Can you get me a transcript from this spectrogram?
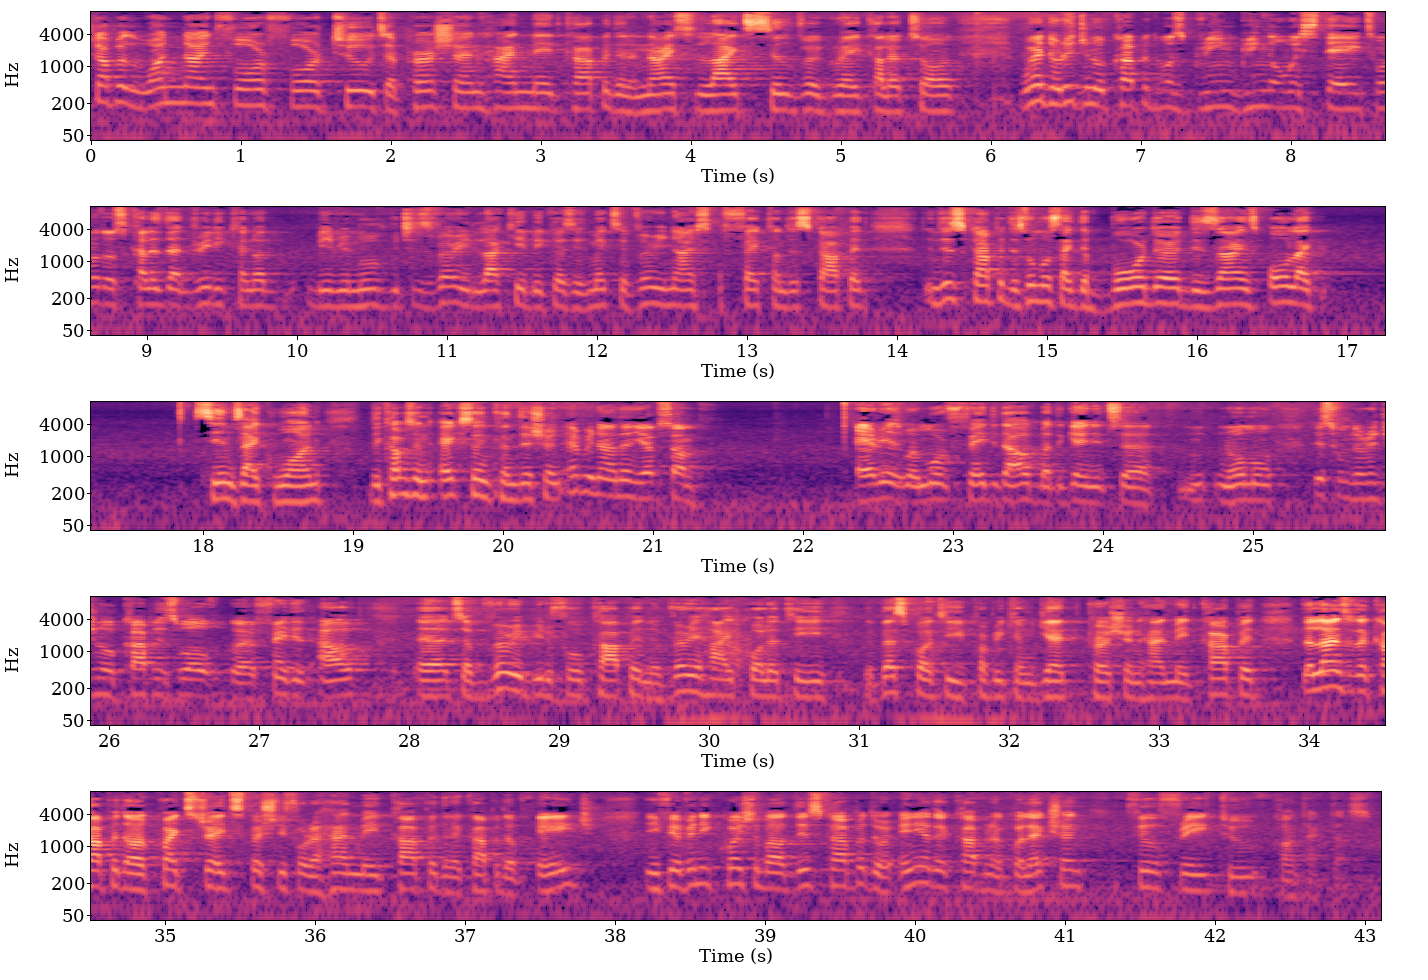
carpet 19442 it's a persian handmade carpet in a nice light silver gray color tone. Where the original carpet was green green always stays. One of those colors that really cannot be removed which is very lucky because it makes a very nice effect on this carpet. In this carpet it's almost like the border designs all like seems like one. It comes in excellent condition. Every now and then you have some areas were more faded out but again it's a uh, normal. This from the original carpet as well uh, faded out. Uh, it's a very beautiful carpet and a very high quality the best quality you probably can get persian handmade carpet. The lines of the carpet are quite straight especially for a handmade carpet and a carpet of age. If you have any question about this carpet or any other carpet in our collection feel free to contact us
